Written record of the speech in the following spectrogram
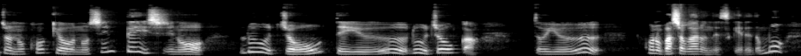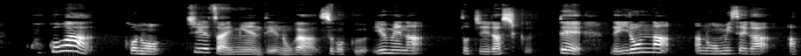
女の故郷の新北市のルージョウっていう、ルージョウかという、この場所があるんですけれども、ここは、この知恵財面っていうのがすごく有名な土地らしくって、で、いろんなあのお店があっ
